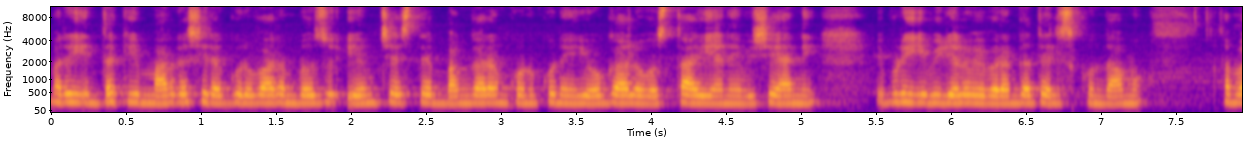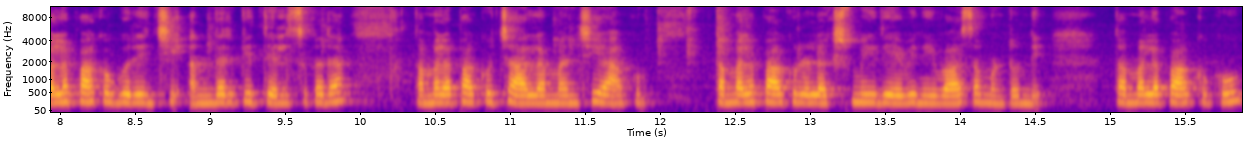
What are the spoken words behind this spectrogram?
మరి ఇంతకీ మార్గశిర గురువారం రోజు ఏం చేస్తే బంగారం కొనుక్కునే యోగాలు వస్తాయి అనే విషయాన్ని ఇప్పుడు ఈ వీడియోలో వివరంగా తెలుసుకుందాము. తమలపాకు గురించి అందరికీ తెలుసు కదా? తమలపాకు చాలా మంచి ఆకు. తమలపాకులో లక్ష్మీదేవి నివాసం ఉంటుంది. తమలపాకుకు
